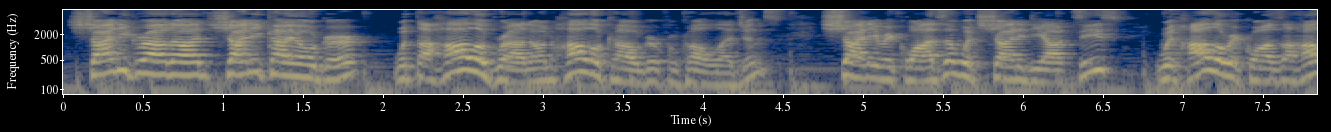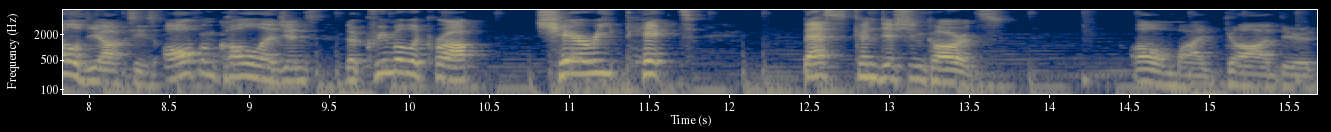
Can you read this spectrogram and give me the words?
Shiny Groudon, Shiny Kyogre, with the Hollow Groudon, Hollow Kyogre from Call of Legends. Shiny Rayquaza with Shiny Deoxys, with Hollow Rayquaza, Hollow Deoxys, all from Call of Legends. The cream of the crop, cherry picked, best condition cards. Oh my god, dude.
